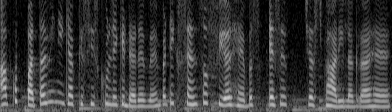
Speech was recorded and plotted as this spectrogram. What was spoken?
आपको पता भी नहीं कि आप किस चीज़ को लेके डरे हुए हैं बट एक सेंस ऑफ़ फियर है, बस ऐसे चेस्ट भारी लग रहा है,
